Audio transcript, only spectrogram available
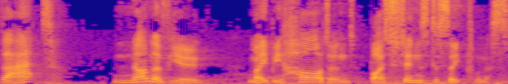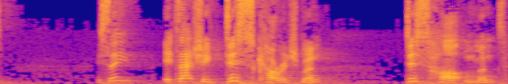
that none of you may be hardened by sin's deceitfulness. You see, it's actually discouragement, disheartenment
